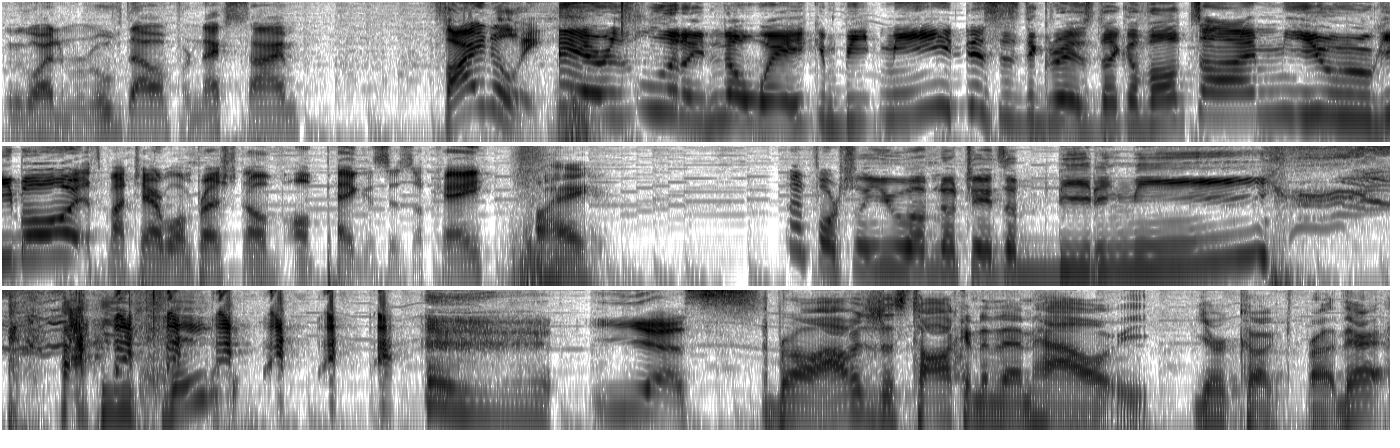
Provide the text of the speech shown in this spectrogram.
gonna go ahead and remove that one for next time. Finally! There is literally no way he can beat me. This is the greatest deck of all time, Yugi boy. It's my terrible impression of, of Pegasus, okay? Oh, hey. Unfortunately, you have no chance of beating me. you think? yes. Bro, I was just talking to them how you're cooked, bro. There,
